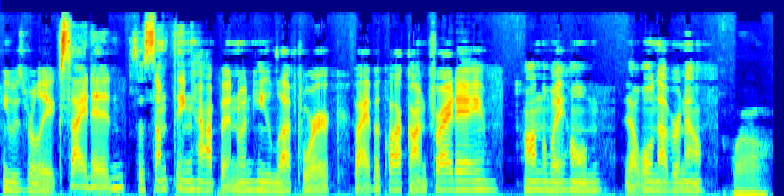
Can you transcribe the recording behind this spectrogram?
He was really excited. So something happened when he left work, five o'clock on Friday, on the way home that we'll never know. Wow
